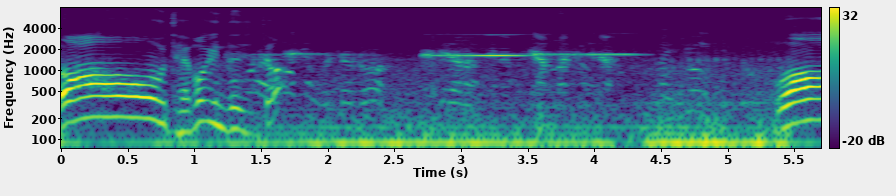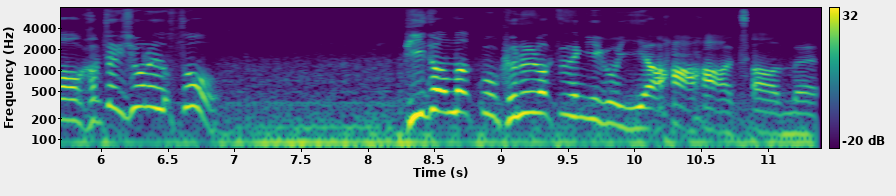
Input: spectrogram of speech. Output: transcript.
와우 대박인데 진짜. 와 갑자기 시원해졌어 비도 안 맞고 그늘막도 생기고 이야 참네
